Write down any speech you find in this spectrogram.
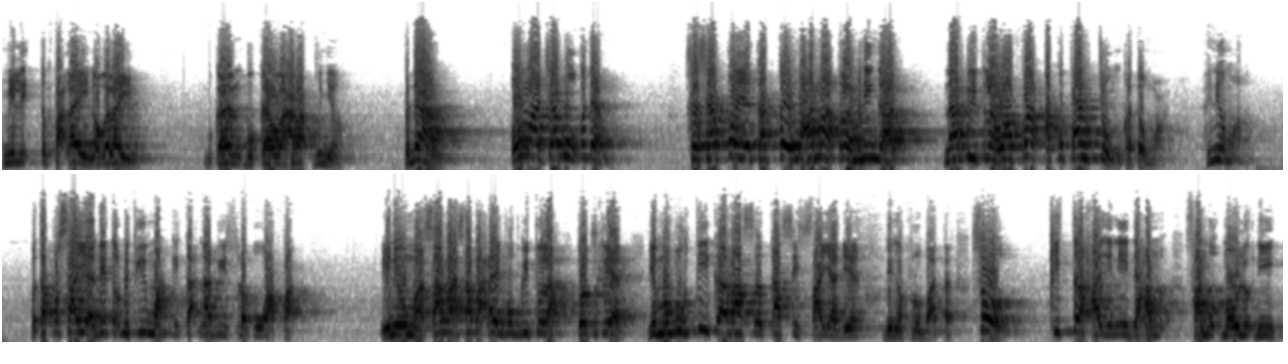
milik tempat lain. Orang lain. Bukan bukan orang Arab punya. Pedang. Umar cabut pedang. Sesiapa yang kata Muhammad telah meninggal. Nabi telah wafat. Aku pancung kata Umar. Ini Umar. Betapa saya dia tak boleh terima hakikat Nabi sudah wafat. Ini Umar. Sahabat-sahabat lain pun begitulah. Tuan-tuan sekalian. Dia membuktikan rasa kasih saya dia dengan perubatan. So, kita hari ni dah sambut maulud ni.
